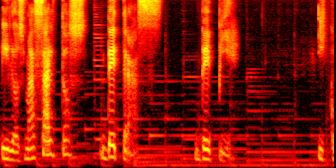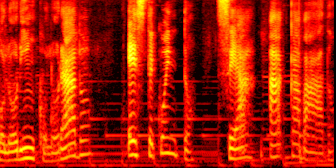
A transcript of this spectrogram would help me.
y los más altos detrás de pie. Y colorín colorado, este cuento se ha acabado.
